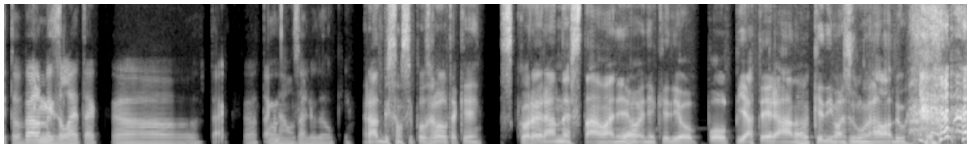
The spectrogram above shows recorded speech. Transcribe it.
je to veľmi zlé, tak, uh, tak, tak naozaj ľudovky. Rád by som si pozrel také skoré ranné vstávanie, niekedy o pol piatej ráno, kedy máš zlú náladu.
